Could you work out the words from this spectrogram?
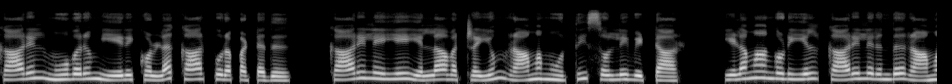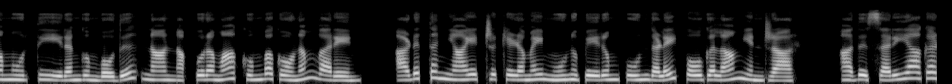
காரில் மூவரும் ஏறிக்கொள்ள கார் புறப்பட்டது. காரிலேயே எல்லாவற்றையும் ராமமூர்த்தி சொல்லிவிட்டார். இளமாங்குடியில் காரிலிருந்து ராமமூர்த்தி இறங்கும்போது நான் அப்புறமா கும்பகோணம் வரேன். அடுத்த ஞாயிற்றுக்கிழமை மூணு பேரும் பூந்தலை போகலாம் என்றார். அது சரியாக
